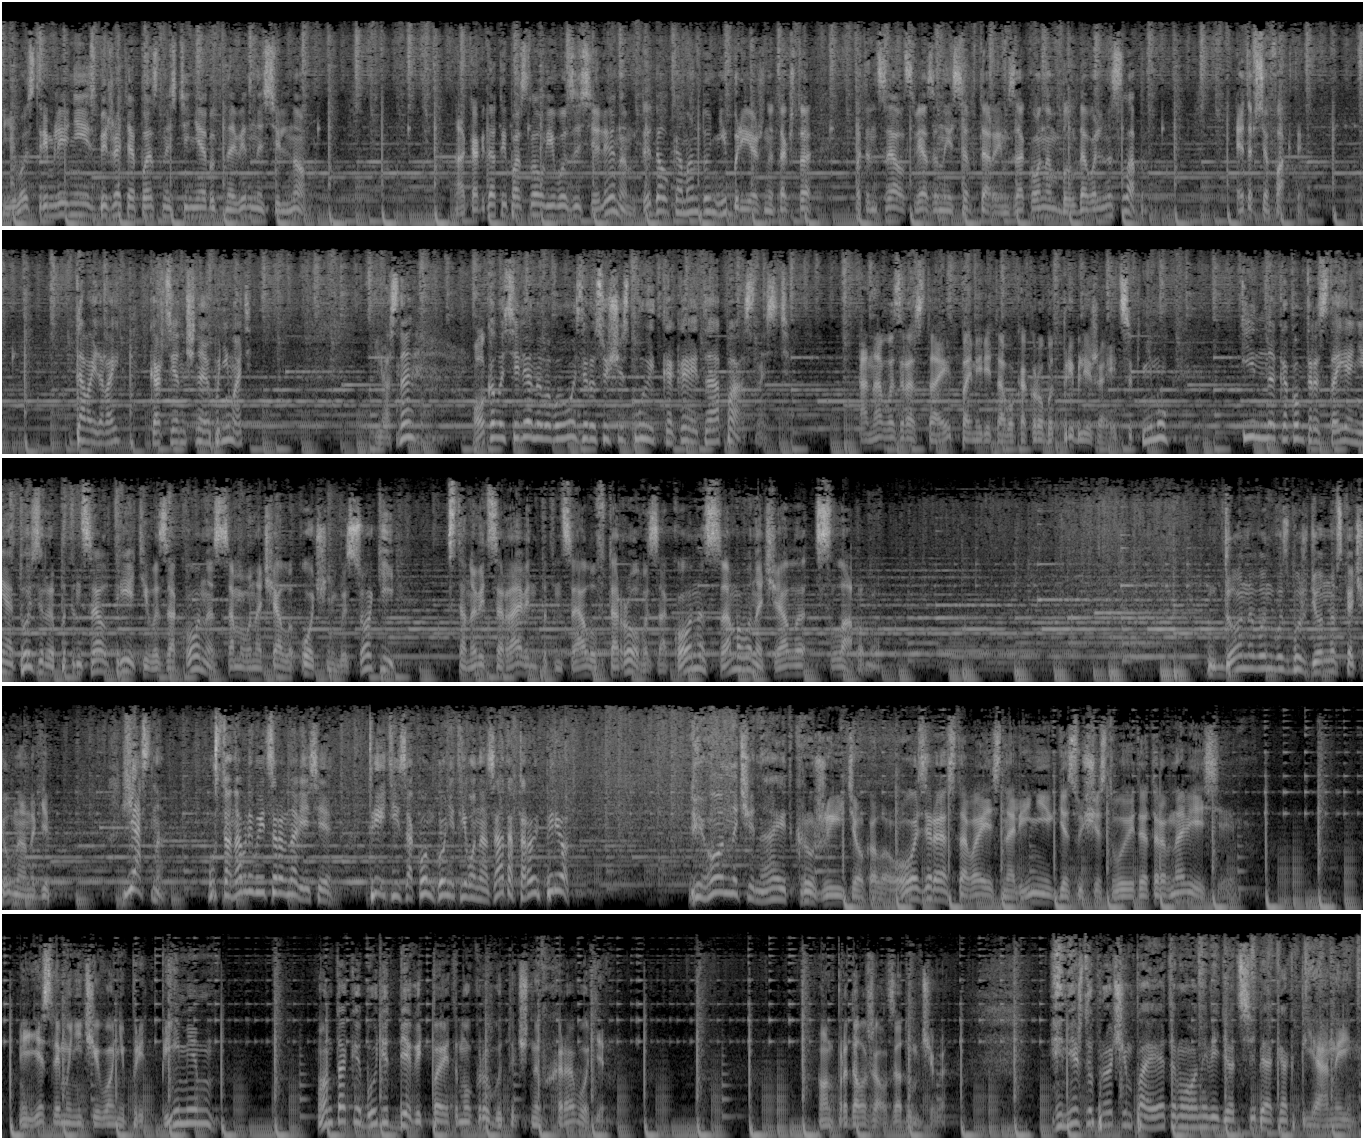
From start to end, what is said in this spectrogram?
Его стремление избежать опасности необыкновенно сильно. А когда ты послал его за Селеном, ты дал команду небрежно, так что потенциал, связанный со вторым законом, был довольно слаб. Это все факты. Давай, давай. Кажется, я начинаю понимать. Ясно. Около Селенового озера существует какая-то опасность. Она возрастает по мере того, как робот приближается к нему, и на каком-то расстоянии от озера потенциал третьего закона с самого начала очень высокий становится равен потенциалу второго закона с самого начала слабому. Донован возбужденно вскочил на ноги. Ясно. Устанавливается равновесие. Третий закон гонит его назад, а второй вперед. И он начинает кружить около озера, оставаясь на линии, где существует это равновесие. И если мы ничего не предпримем, он так и будет бегать по этому кругу точно в хороводе. Он продолжал задумчиво. И, между прочим, поэтому он и ведет себя как пьяный.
